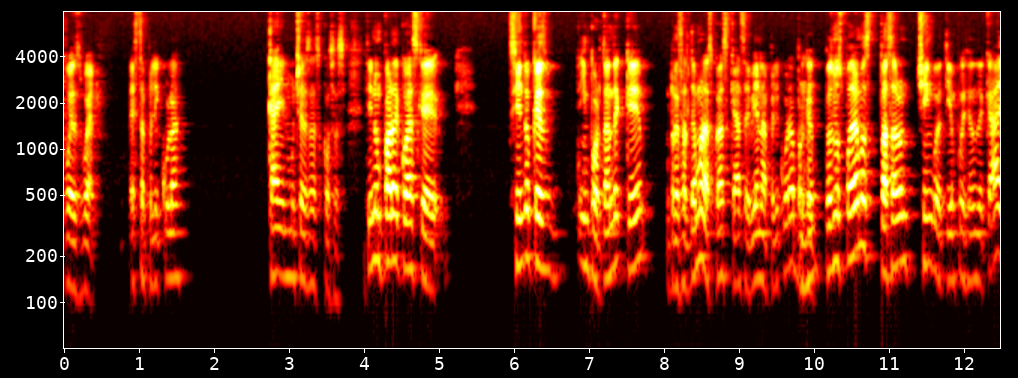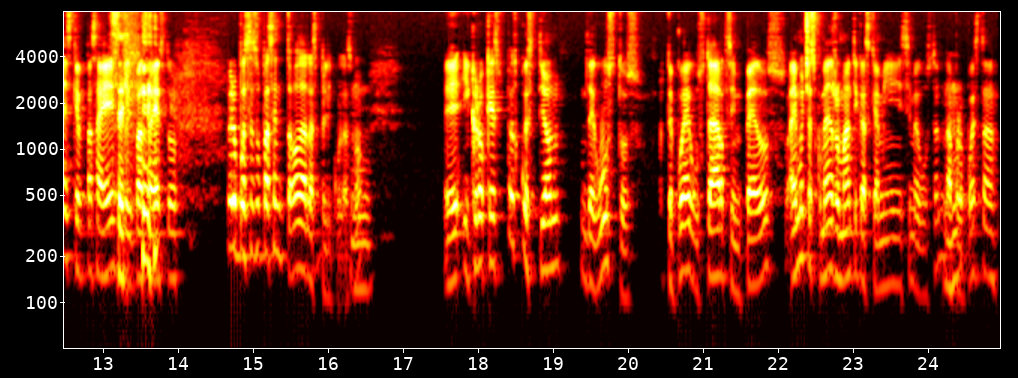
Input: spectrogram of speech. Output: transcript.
pues bueno, esta película cae en muchas de esas cosas. Tiene un par de cosas que siento que es importante que resaltemos las cosas que hace bien la película, porque Ujú. pues nos podremos pasar un chingo de tiempo diciendo de que, "Ay, es que pasa esto Sí. y pasa esto, pero pues eso pasa en todas las películas, ¿no? Mm. Eh, y creo que es pues cuestión de gustos. Te puede gustar sin pedos. Hay muchas comedias románticas que a mí sí me gustan. La Ujú. propuesta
